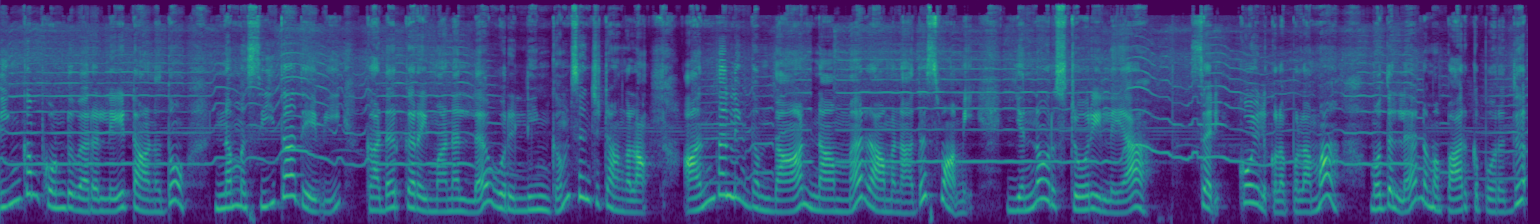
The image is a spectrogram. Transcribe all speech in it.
லிங்கம் கொண்டு வர லேட் ஆனதும் நம்ம சீதாதேவி கடற்கரை மணலில் ஒரு லிங்கம் செஞ்சுட்டாங்களாம். அந்த லிங்கம் தான் நம்ம ராமநாத சுவாமி. என்ன ஒரு ஸ்டோரி இல்லையா? சரி கோயிலுக்குள்ளே போகலாமா முதல்ல நம்ம பார்க்க போகிறது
